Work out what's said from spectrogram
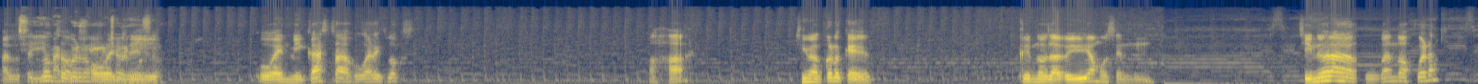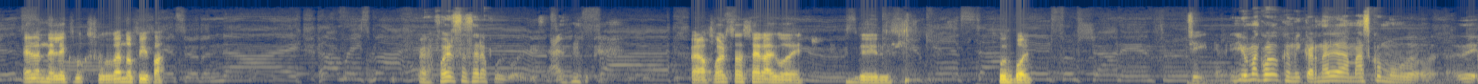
a los Sí, Xbox me o- mucho en de mi- eso. o en mi casa a jugar Xbox. Ajá. Sí, me acuerdo que que nos la vivíamos en si no era jugando afuera, era en el Xbox jugando FIFA. Pero fuerzas era fútbol. Pero a fuerza hacer algo de del fútbol. Sí, yo me acuerdo que mi carnal era más como de,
